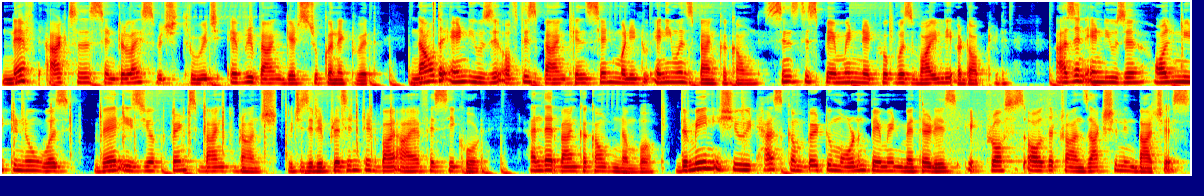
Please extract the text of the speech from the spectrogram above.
NEFT acts as a centralized switch through which every bank gets to connect with. Now the end user of this bank can send money to anyone's bank account since this payment network was widely adopted. As an end user, all you need to know was where is your friend's bank branch which is represented by IFSC code and their bank account number. The main issue it has compared to modern payment method is it processes all the transaction in batches.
